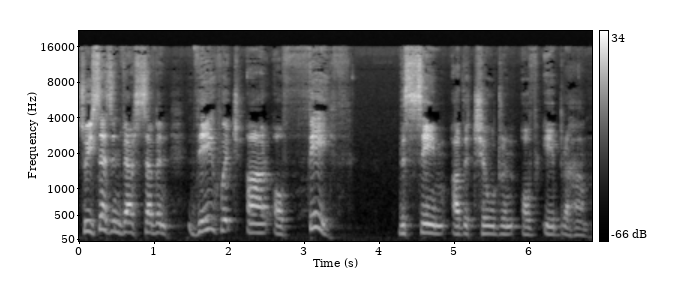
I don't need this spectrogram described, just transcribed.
So he says in verse 7 They which are of faith, the same are the children of Abraham.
